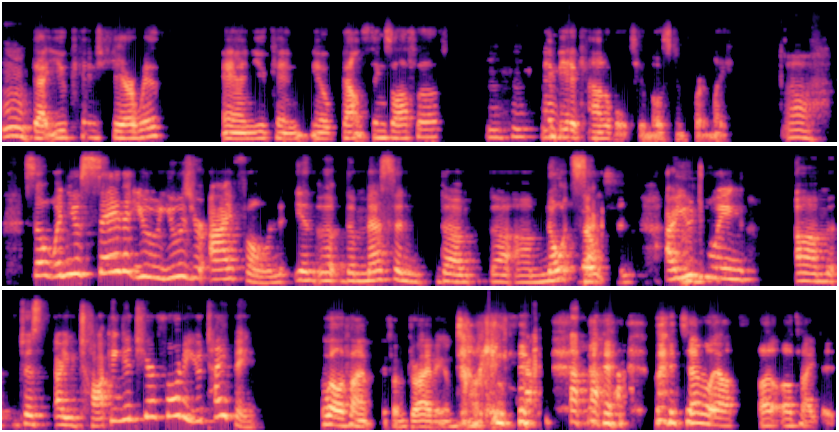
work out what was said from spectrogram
Mm, that you can share with and you can you know bounce things off of mhm, and be accountable to most importantly Oh, so when you say that you use your iPhone in the the mess and the the um, note section, are you Mhm. doing um just are you talking into your phone? Or are you typing? well if i'm if i'm driving i'm talking but generally I'll, I'll i'll type it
